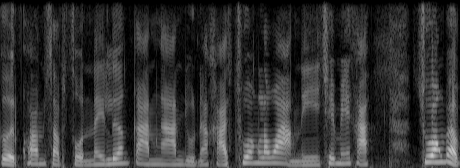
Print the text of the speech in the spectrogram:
เกิดความสับสนในเรื่องการงานอยู่นะคะ ช่วงระหว่างนี้ใช่ไหมคะ ช่วงแบบ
